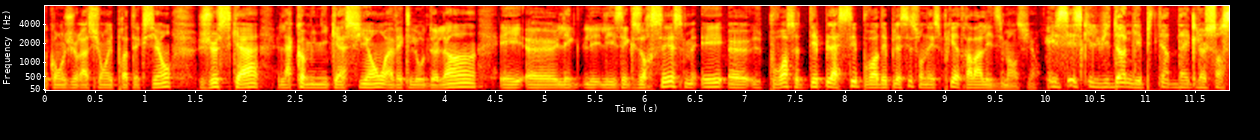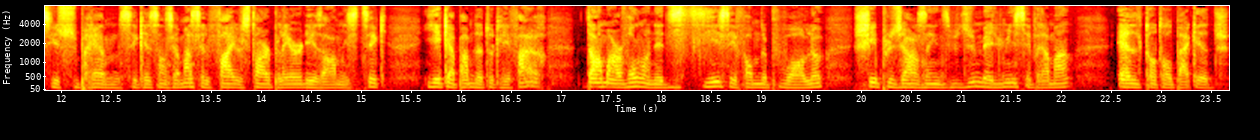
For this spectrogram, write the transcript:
conjuration et de protection jusqu'à la communication avec l'au-delà et euh, les, les- les exorcismes et euh, pouvoir se déplacer, pouvoir déplacer son esprit à travers les dimensions. Et c'est ce qui lui donne l'épithète d'être le sorcier suprême. C'est qu'essentiellement, c'est le five-star player des arts mystiques. Il est capable de toutes les faire. Dans Marvel, on a distillé ces formes de pouvoir-là chez plusieurs individus, mais lui, c'est vraiment elle total package.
